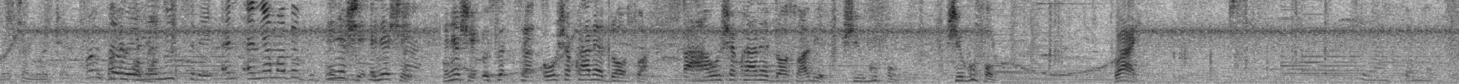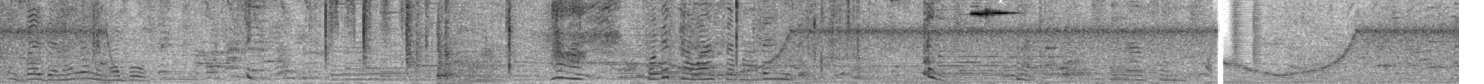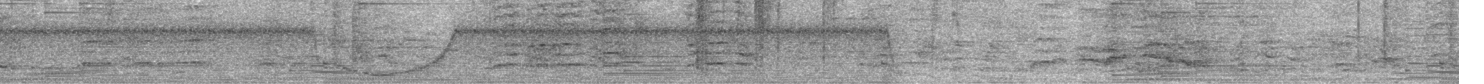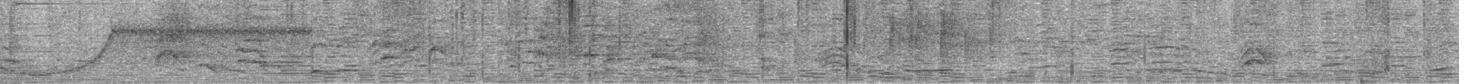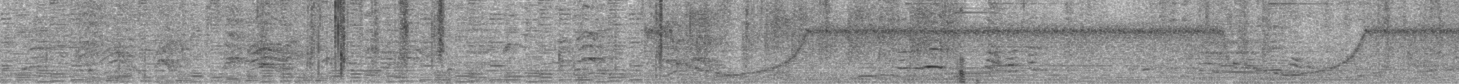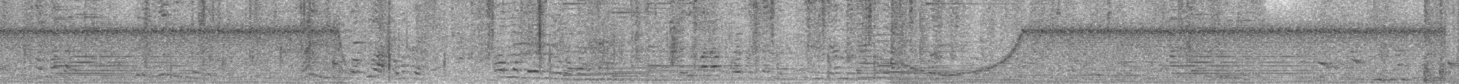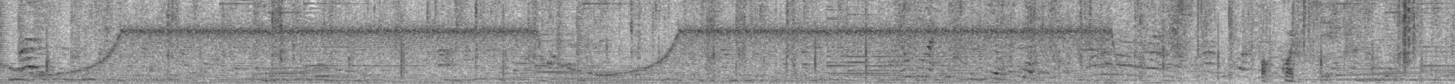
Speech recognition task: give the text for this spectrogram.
ọ̀rọ̀ kyẹn wọ́n dùn. ọ̀nsẹ̀ wẹ̀ mí ní tiri ẹ̀nìyàmá bẹ̀ bù bù. ẹ̀yẹ hwẹ ẹ̀yẹ hwẹ ẹ̀yẹ hwẹ sẹ ọ̀hwẹ koraa náà dọ̀ọ̀sọ a aha ọ̀hwẹ obi pa wa nsɛm a bɛn de ɛyɛ ɛyɛ nsɛm. Okay. ọkọ tiẹ̀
